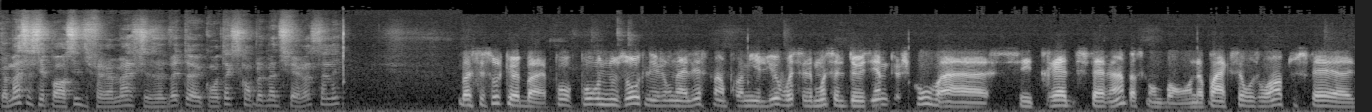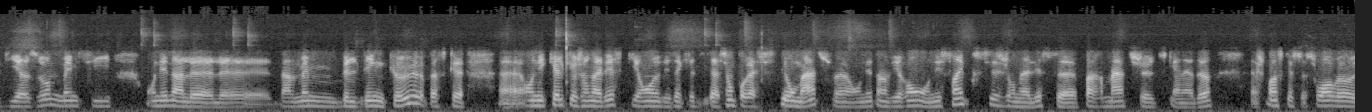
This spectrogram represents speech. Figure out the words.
Comment ça s'est passé différemment? Ça devait être un contexte complètement différent cette année? Ben, c'est sûr que ben, pour, pour nous autres, les journalistes, en premier lieu, oui, c'est, moi, c'est le deuxième que je couvre. Euh, c'est très différent parce qu'on bon, on n'a pas accès aux joueurs. Tout se fait euh, via Zoom, même si on est dans le, dans le même building qu'eux, parce que euh, on est quelques journalistes qui ont des accréditations pour assister au match. on est environ, on est cinq ou six journalistes par match du Canada. je pense que ce soir-là,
